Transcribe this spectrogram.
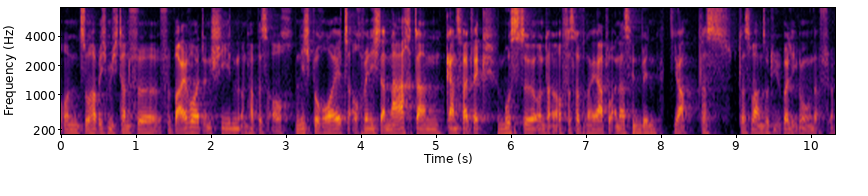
Und so habe ich mich dann für, für Bayreuth entschieden und habe es auch nicht bereut, auch wenn ich danach dann ganz weit weg musste und dann auch fürs Referendariat woanders hin bin. Ja, das, das waren so die Überlegungen dafür.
